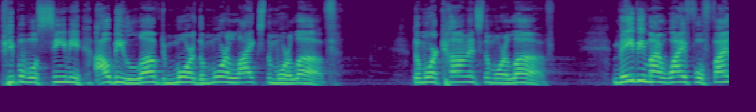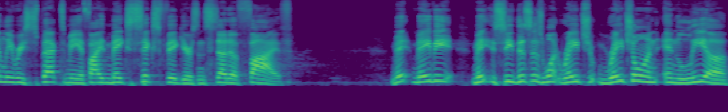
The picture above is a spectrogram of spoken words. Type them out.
People will see me. I'll be loved more. The more likes, the more love. The more comments, the more love. Maybe my wife will finally respect me if I make six figures instead of five. Maybe, maybe see, this is what Rachel, Rachel and, and Leah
